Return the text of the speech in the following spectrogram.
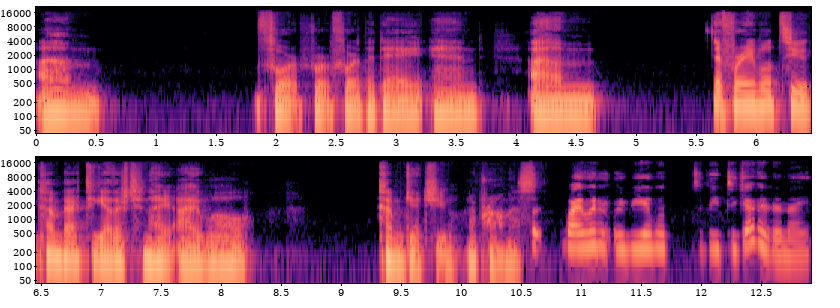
um, for for for the day and um if we're able to come back together tonight, I will come get you. I promise. But why wouldn't we be able to be together tonight?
